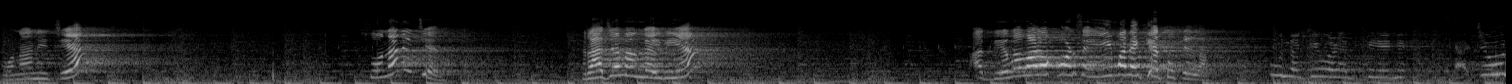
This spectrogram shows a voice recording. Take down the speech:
સોનાની ચેન? સોનાની ચેન? રાજા મંગાવી એમ? આ દેવા વાળો કોણ છે એ મને કહેતું પેલા હું નથી ઓળખતી એને. હું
